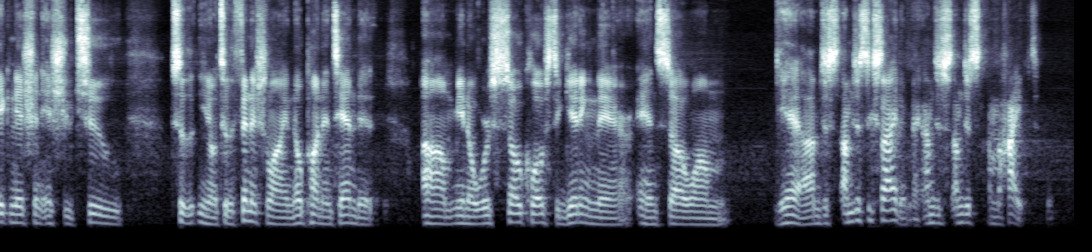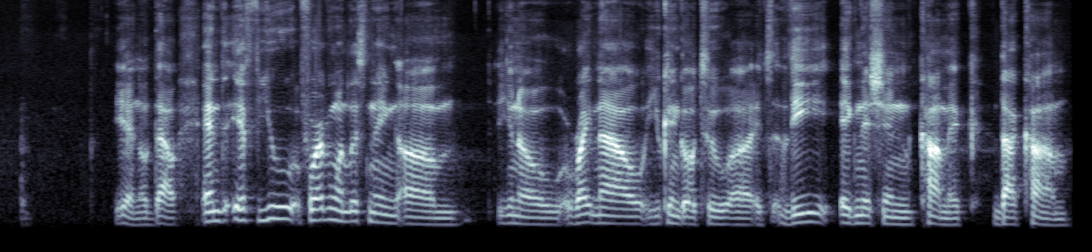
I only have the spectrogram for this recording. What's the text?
ignition issue 2 to you know to the finish line no pun intended. Um you know we're so close to getting there and so um yeah i'm just i'm just excited man. I'm just i'm just i'm hyped. Yeah, no doubt. And if you, for everyone listening, um, you know, right now you can go to uh, it's theignitioncomic.com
